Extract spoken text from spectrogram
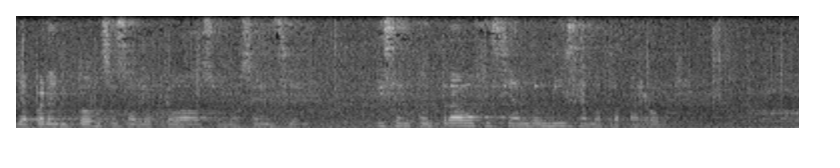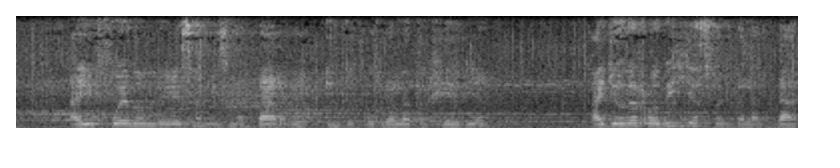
ya para entonces había probado su inocencia y se encontraba oficiando misa en otra parroquia. Ahí fue donde esa misma tarde en que ocurrió la tragedia, cayó de rodillas frente al altar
